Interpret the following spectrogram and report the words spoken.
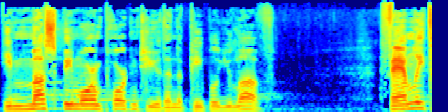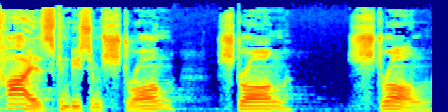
He must be more important to you than the people you love. Family ties can be some strong, strong, strong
